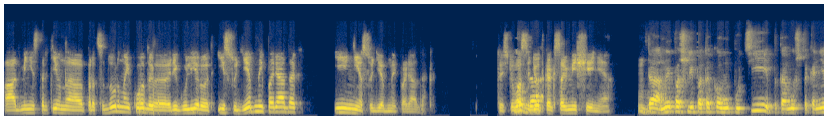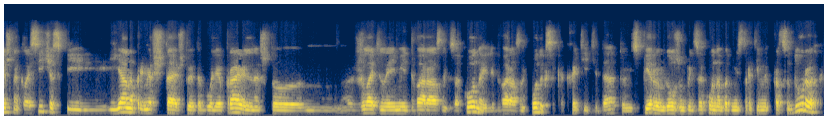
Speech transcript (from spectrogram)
А административно-процедурный кодекс регулирует и судебный порядок, и несудебный порядок. То есть у ну, вас да. идет как совмещение. Да, мы пошли по такому пути, потому что, конечно, классический, я, например, считаю, что это более правильно, что желательно иметь два разных закона или два разных кодекса, как хотите, да, то есть первым должен быть закон об административных процедурах,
